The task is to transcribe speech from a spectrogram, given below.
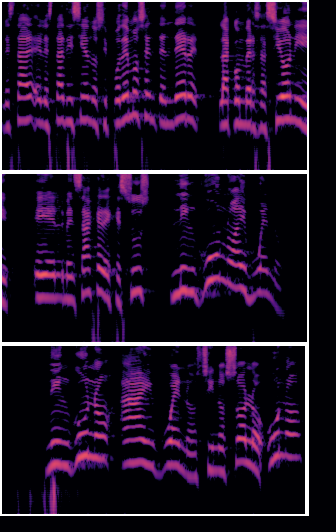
Le está, está diciendo, si podemos entender la conversación y el mensaje de Jesús, ninguno hay bueno. Ninguno hay bueno, sino solo uno,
